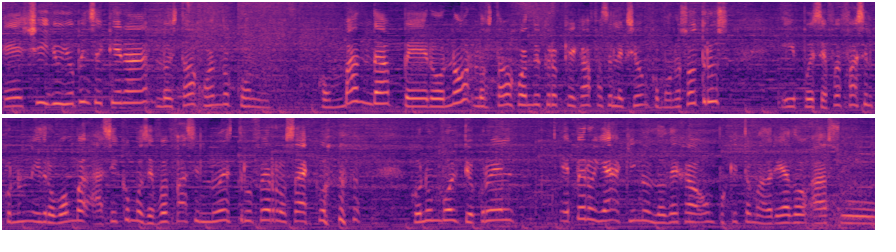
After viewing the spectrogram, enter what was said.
eh. Yo pensé que era, lo estaba jugando con, con banda, pero no, lo estaba jugando yo creo que gafa selección como nosotros. Y pues se fue fácil con un hidrobomba, así como se fue fácil nuestro ferro saco con un voltio cruel. Eh, pero ya aquí nos lo deja un poquito madreado a su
